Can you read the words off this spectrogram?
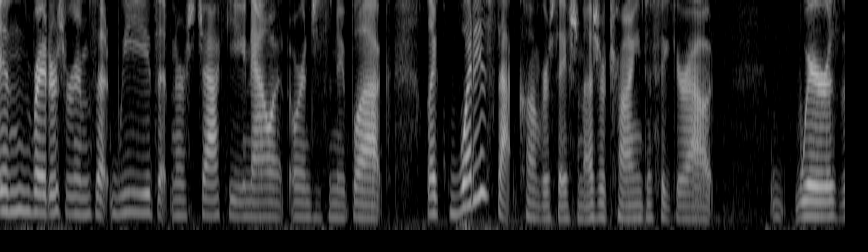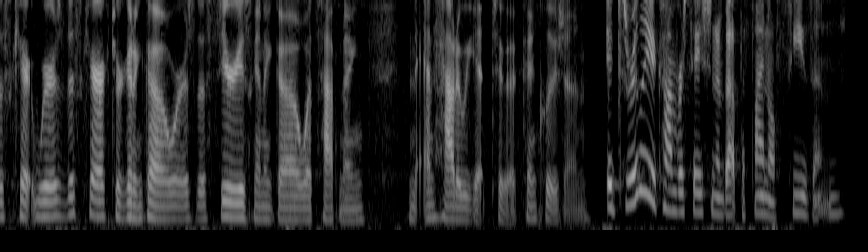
in writers' rooms at Weeds, at Nurse Jackie, now at Orange is the New Black. Like, what is that conversation as you're trying to figure out where is this char- where is this character going to go? Where is this series going to go? What's happening? And, and how do we get to a conclusion? It's really a conversation about the final season.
